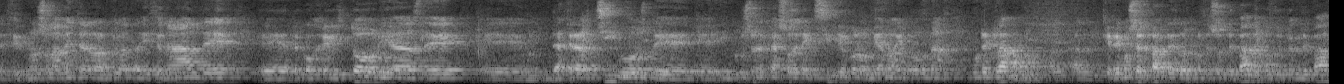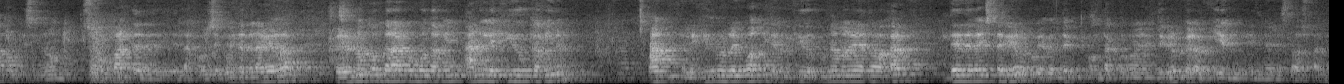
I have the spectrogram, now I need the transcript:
es decir, no solamente la narrativa tradicional de eh, recoger historias, de, eh, de, hacer archivos, de, eh, incluso en el caso del exilio colombiano hay todo una, un reclamo, al, queremos ser parte de los procesos de paz, de construcción de paz, porque si no somos parte de, las consecuencias de la guerra, pero nos contará cómo también han elegido un camino han elegido un lenguaje y han elegido una manera de trabajar desde el exterior, obviamente en contacto con el interior, pero aquí en, el Estado español.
